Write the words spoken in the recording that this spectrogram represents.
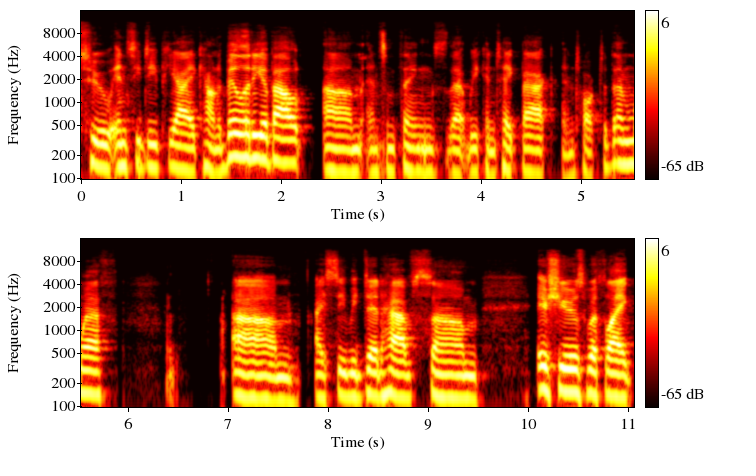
to NCDPI accountability about, um, and some things that we can take back and talk to them with. Um, I see we did have some issues with like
